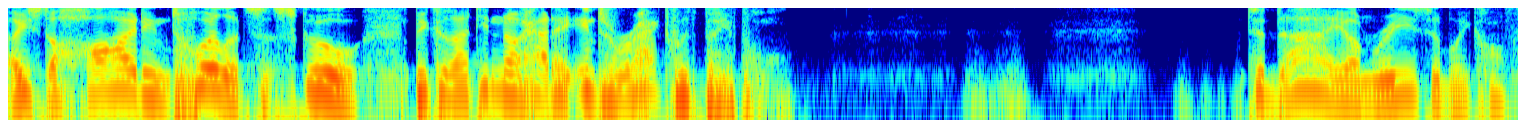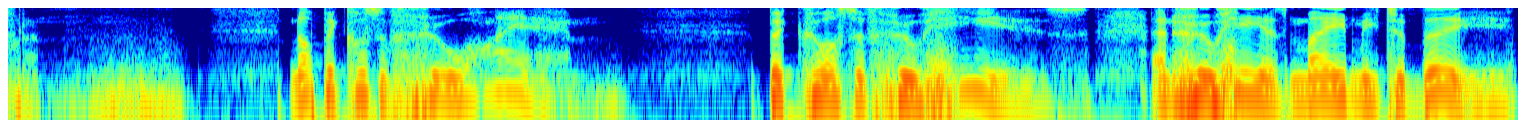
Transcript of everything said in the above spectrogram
I used to hide in toilets at school because I didn't know how to interact with people. Today, I'm reasonably confident. Not because of who I am, because of who He is and who He has made me to be,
